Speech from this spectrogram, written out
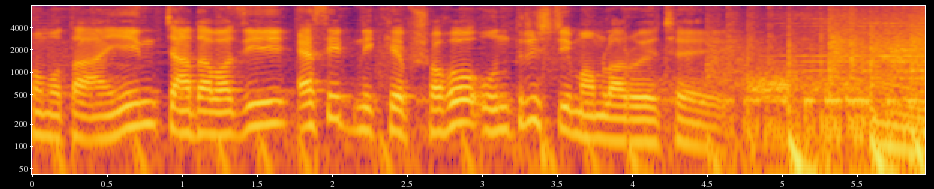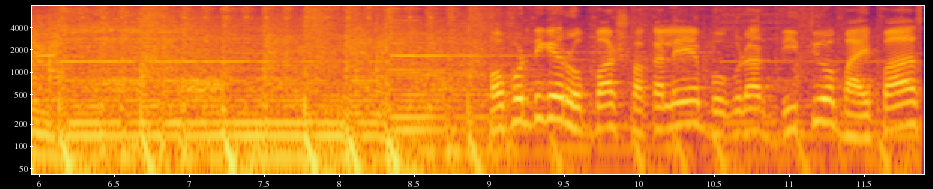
ক্ষমতা আইন, চাঁদাবাজি, অ্যাসিড নিক্ষেপ সহ উনত্রিশটি মামলা রয়েছে। অপরদিকে রোববার সকালে বগুড়ার দ্বিতীয় বাইপাস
